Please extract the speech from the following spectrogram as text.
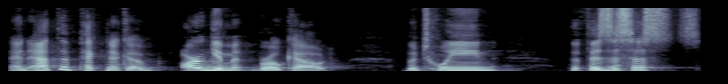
And at the picnic, an argument broke out between the physicists,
